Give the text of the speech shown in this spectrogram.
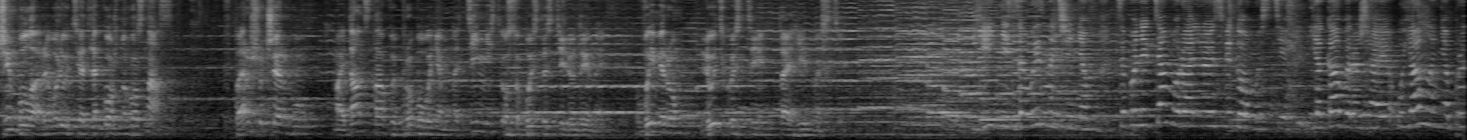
Чим була революція для кожного з нас? В першу чергу, Майдан став випробуванням на цінність особистості людини, виміром людськості та гідності. Гідність за визначенням це поняття моральної свідомості, яка виражає уявлення про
